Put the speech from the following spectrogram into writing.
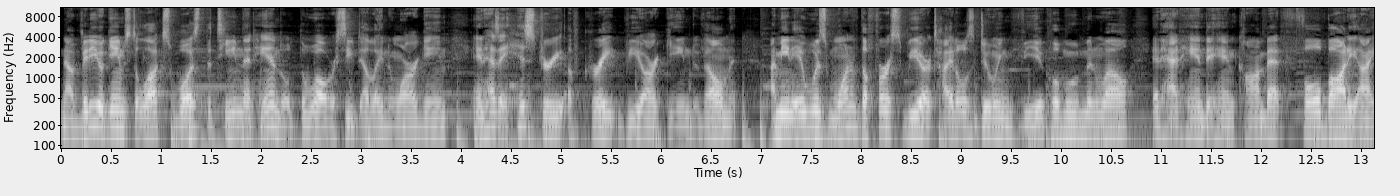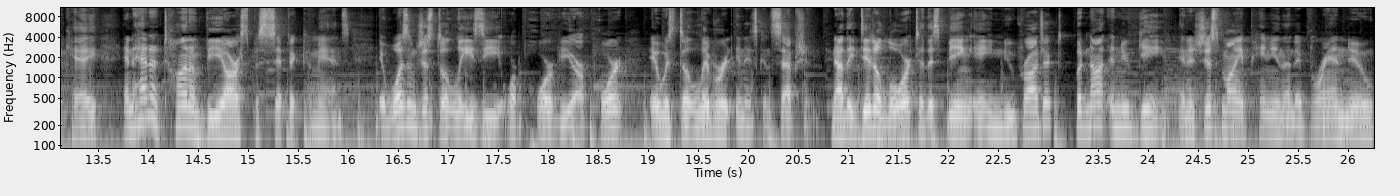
Now, Video Games Deluxe was the team that handled the well received LA Noire game and has a history of great VR game development. I mean, it was one of the first VR titles doing vehicle movement well, it had hand to hand combat, full body IK, and had a ton of VR specific commands. It wasn't just a lazy or poor VR port, it was deliberate in its conception. Now, they did allure to this being a new project, but not a new game, and it's just my opinion that a brand new,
